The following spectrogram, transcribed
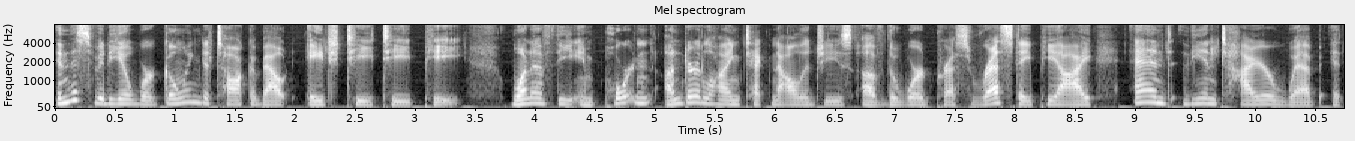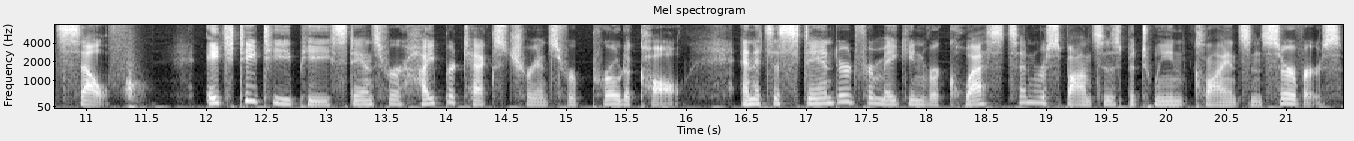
In this video, we're going to talk about HTTP, one of the important underlying technologies of the WordPress REST API and the entire web itself. HTTP stands for Hypertext Transfer Protocol, and it's a standard for making requests and responses between clients and servers.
